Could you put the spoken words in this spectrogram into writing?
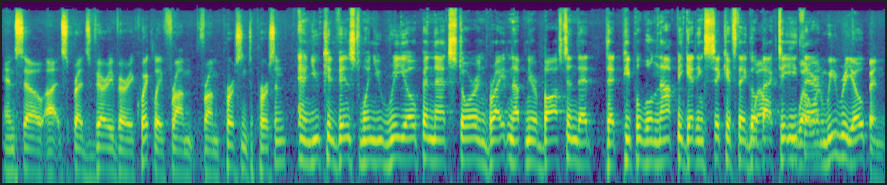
and so uh, it spreads very, very quickly from, from person to person. And you convinced when you reopen that store in Brighton up near Boston that, that people will not be getting sick if they go well, back to eat well, there? Well, when we reopen,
